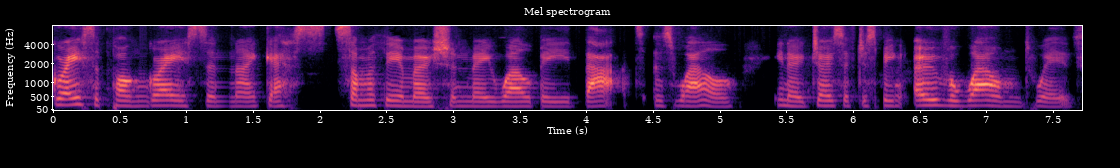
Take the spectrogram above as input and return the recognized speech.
grace upon grace. And I guess some of the emotion may well be that as well. You know, Joseph just being overwhelmed with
